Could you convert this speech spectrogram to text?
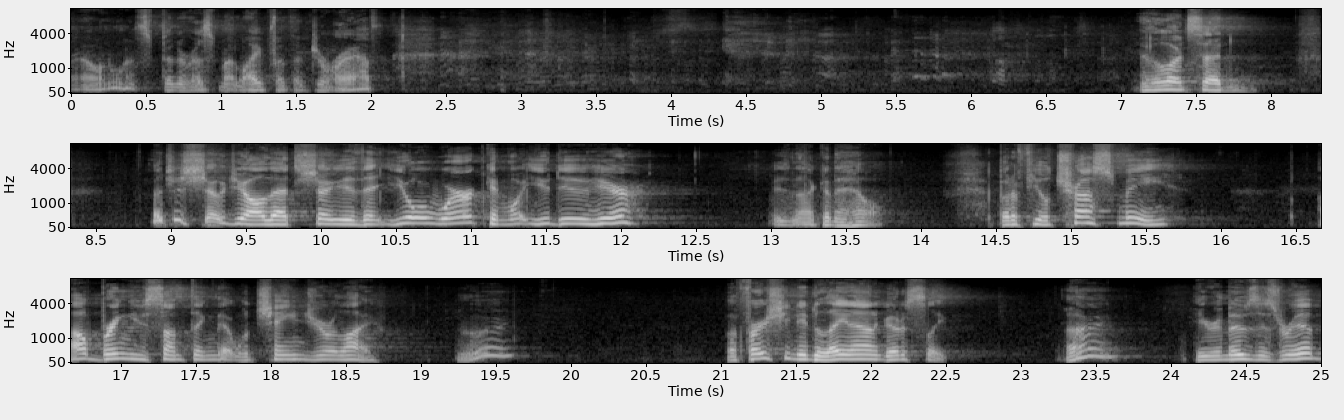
I don't want to spend the rest of my life with a giraffe. And the Lord said, I just showed you all that to show you that your work and what you do here is not going to help. But if you'll trust me, I'll bring you something that will change your life. All right. But first, you need to lay down and go to sleep. All right. He removes his rib,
